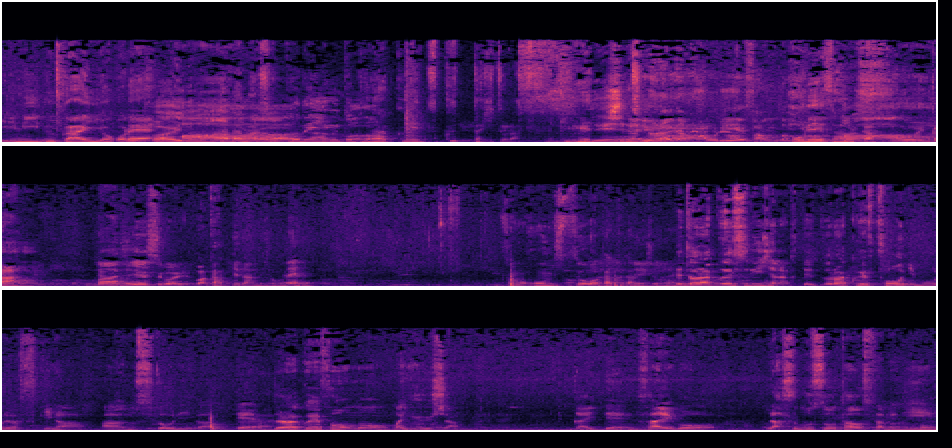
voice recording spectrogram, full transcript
意味深いよこれ。深いなただまあこれそこで言うとドラクエ作った人らすげえシナリオライター。の堀江さんが堀江さんか。すごい。マジですごい分かってたんでしょうね本質を分かってたんでしょうね。でドラクエ3じゃなくてドラクエ4にも俺は好きなあのストーリーがあって、ドラクエ4も、まあ、勇者がいて最後ラスボスを倒すために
